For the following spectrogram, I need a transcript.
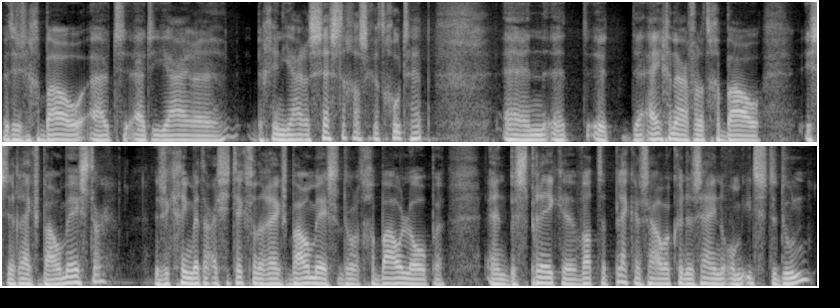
Het is een gebouw uit, uit de jaren, begin jaren 60, als ik het goed heb. En het, het, de eigenaar van het gebouw is de Rijksbouwmeester. Dus ik ging met de architect van de Rijksbouwmeester door het gebouw lopen en bespreken wat de plekken zouden kunnen zijn om iets te doen.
